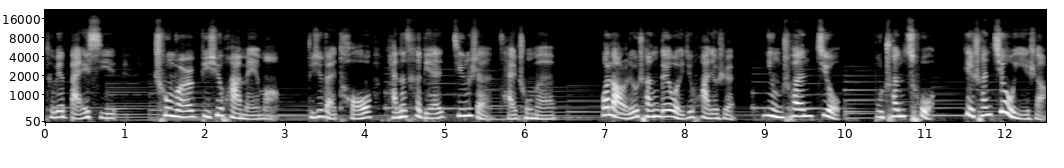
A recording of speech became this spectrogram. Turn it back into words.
特别白皙，出门必须画眉毛。必须把头盘得特别精神才出门。我姥姥流传给我一句话，就是宁穿旧，不穿错。可以穿旧衣裳，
